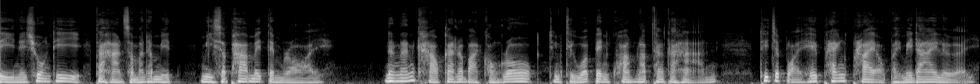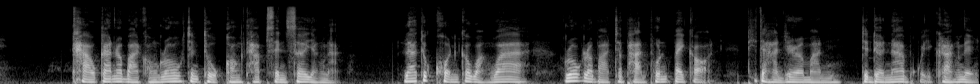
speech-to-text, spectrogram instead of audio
ตีในช่วงที่ทหารสัมพันธมิตร มีสภาพไม่เต็มร้อย ดังนั้นข่าวการระบาดของโรคจึงถือว่าเป็นความลับทางทหาร ที่จะปล่อยให้แพร่งพรายออกไปไม่ได้เลย ข่าวการระบาดของโรคจึงถูกกองทัพเซ็นเซอร์อย่างหนัก และทุกคนก็หวังว่าโรคระบาดจะผ่านพ้นไปก่อน ที่ทหารเยอรมันจะเดินหน้าบุกอีกครั้งหนึ่ง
